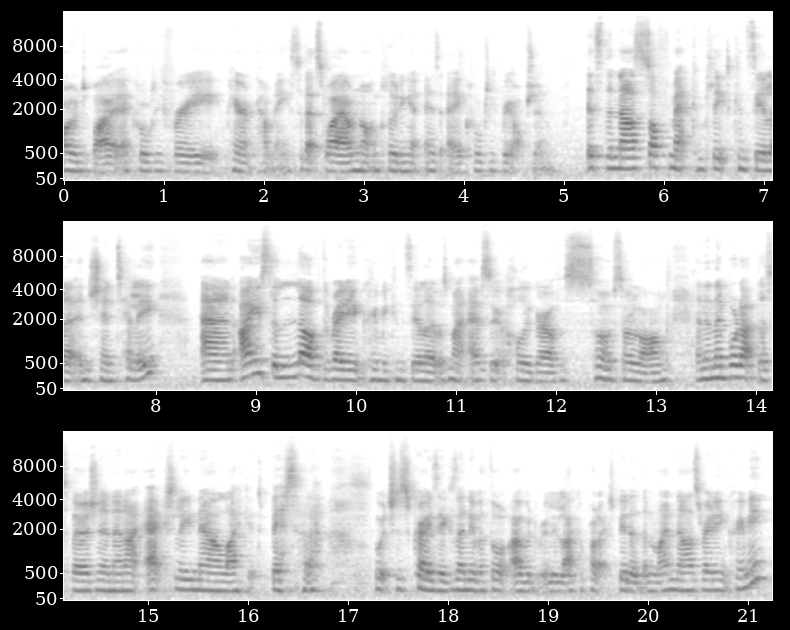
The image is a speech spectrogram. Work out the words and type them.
owned by a cruelty-free parent company, so that's why I'm not including it as a cruelty-free option. It's the NARS Soft Matte Complete Concealer in Chantilly, and I used to love the Radiant Creamy Concealer. It was my absolute holy grail for so, so long. And then they brought out this version, and I actually now like it better, which is crazy because I never thought I would really like a product better than my NARS Radiant Creamy.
